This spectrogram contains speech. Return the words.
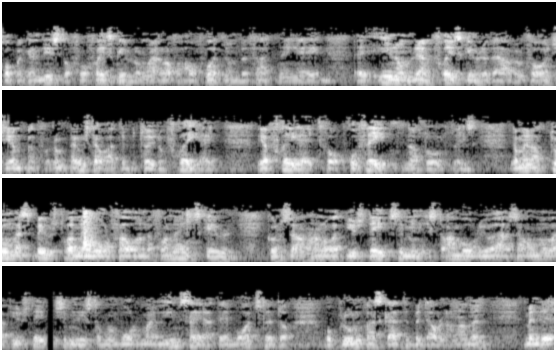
propagandister för friskolorna eller har fått någon befattning i, eh, inom den friskolevärlden för att kämpa för. De påstår att det betyder frihet. Ja, frihet för profit naturligtvis. Jag menar Thomas Boström är ordförande för en elskolekoncern. Han har varit justitieminister. Han borde ju, alltså har man varit justitieminister, man borde man ju inse att det är brottsligt att, att plundra skattebetalarna. Men, men det,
